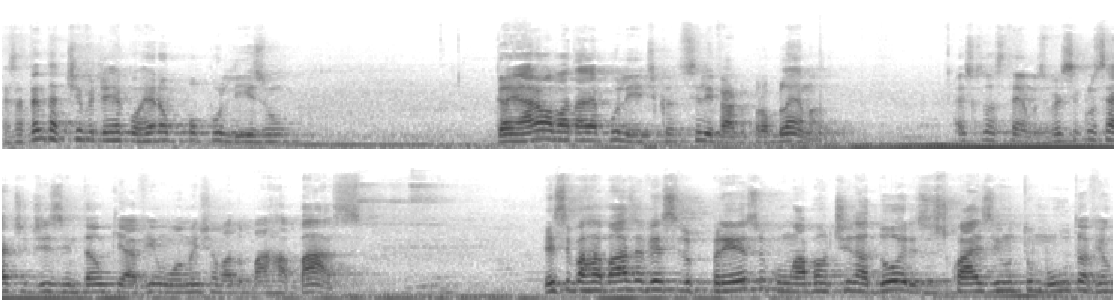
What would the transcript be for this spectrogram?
essa tentativa de recorrer ao populismo, ganhar uma batalha política, se livrar do problema. É isso que nós temos. O versículo 7 diz então que havia um homem chamado Barrabás esse Barrabás havia sido preso com amontinadores, os quais em um tumulto haviam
